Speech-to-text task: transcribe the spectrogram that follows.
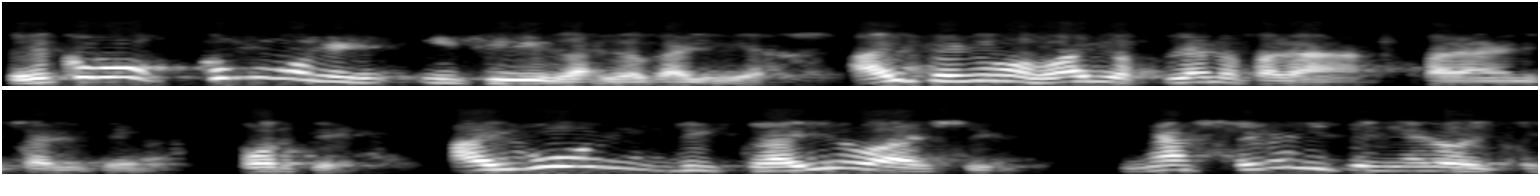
Pero ¿cómo, cómo van a incidir las localidades? Ahí tenemos varios planos para, para analizar el tema. ¿Por qué? Algún distraído va a decir, Nacional y Peñarol, que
